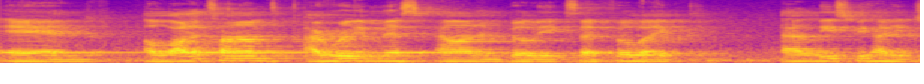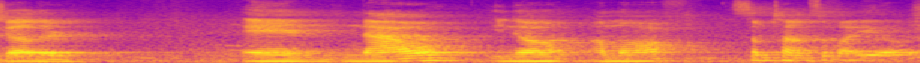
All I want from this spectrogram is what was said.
And a lot of times I really miss Allen and Billy because I feel like at least we had each other. And now, you know, I'm off. Sometimes somebody else.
